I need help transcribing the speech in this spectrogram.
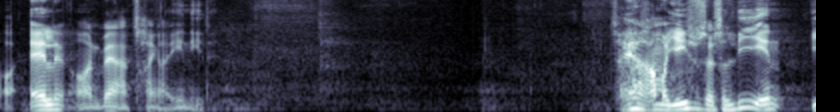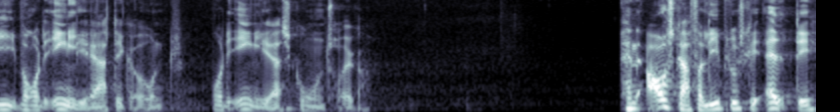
og alle og enhver trænger ind i det. Så her rammer Jesus altså lige ind i, hvor det egentlig er, det går ondt. Hvor det egentlig er, skoen trykker. Han afskaffer lige pludselig alt det,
